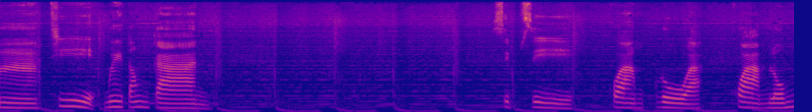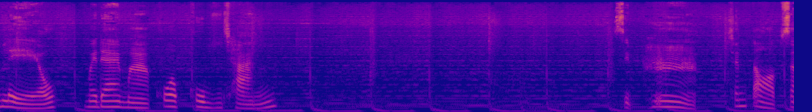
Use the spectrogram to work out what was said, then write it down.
มาที่ไม่ต้องการ 14. ความกลัว ความล้มเหลว ไม่ได้มาควบคุมฉัน 15. ฉันตอบส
